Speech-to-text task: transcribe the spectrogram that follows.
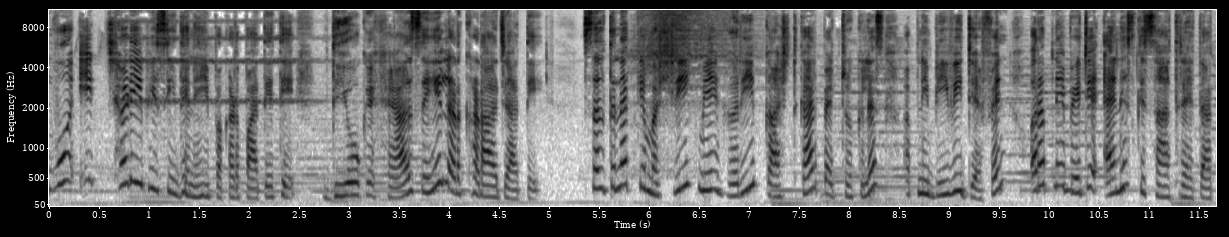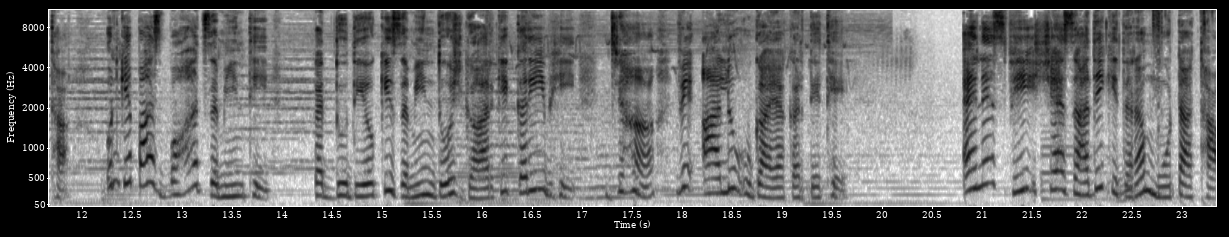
वो एक छड़ी भी सीधे नहीं पकड़ पाते थे। दियो के ख्याल से ही लड़खड़ा जाते। सल्तनत के मशरक में गरीब काश्तकार पेट्रोकलस अपनी बीवी डेफिन और अपने बेटे एनिस के साथ रहता था। उनके पास बहुत ज़मीन थी। कद्दू दियो की ज़मीन दोष गार के करीब ही, जहाँ वे आलू उगाया करते थे। एनेस भी शहजादी की तरह मोटा था।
